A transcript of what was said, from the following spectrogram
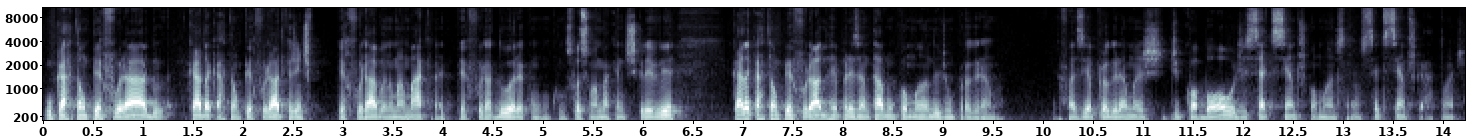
um cartão perfurado, cada cartão perfurado que a gente perfurava numa máquina perfuradora, como, como se fosse uma máquina de escrever, cada cartão perfurado representava um comando de um programa. Eu fazia programas de COBOL de 700 comandos, eram 700 cartões.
